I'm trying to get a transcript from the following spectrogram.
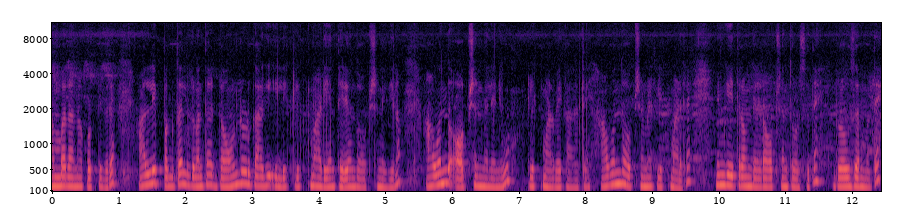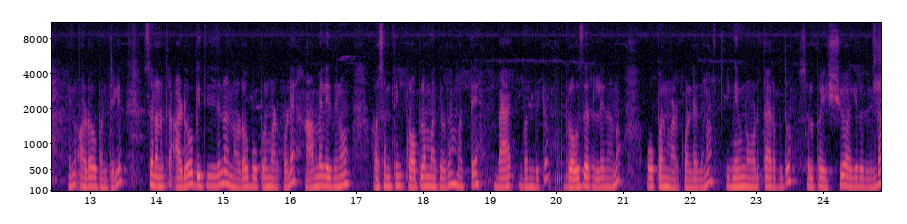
ನಂಬರನ್ನು ಕೊಟ್ಟಿದ್ದಾರೆ. ಅಲ್ಲಿ ಪಕ್ಕದಲ್ಲಿರುವಂಥ ಡೌನ್ಲೋಡ್ಗಾಗಿ ಇಲ್ಲಿ ಕ್ಲಿಕ್ ಮಾಡಿ ಅಂತೇಳಿ ಒಂದು ಆಪ್ಷನ್ ಇದೆಯಲ್ಲ, ಆ ಒಂದು ಆಪ್ಷನ್ ಮೇಲೆ ನೀವು ಕ್ಲಿಕ್ ಮಾಡಬೇಕಾಗತ್ತೆ. ಆ ಒಂದು ಆಪ್ಷನ್ ಮೇಲೆ ಕ್ಲಿಕ್ ಮಾಡಿದ್ರೆ ನಿಮಗೆ ಈ ಥರ ಒಂದು ಎರಡು ಆಪ್ಷನ್ ತೋರಿಸುತ್ತೆ. ಬ್ರೌಸರ್ ಮತ್ತು ಏನು ಅಡೋಬ್ ಅಂತೇಳಿ. ಸೊ ನನ್ನ ಹತ್ರ ಅಡೋಬ್ ಇದ್ದಿದ್ದೆ ನಾನು ಅಡೋಬ್ ಓಪನ್ ಮಾಡಿಕೊಂಡೆ. ಆಮೇಲೆ ಇದೇನೋ ಸಮಥಿಂಗ್ ಪ್ರಾಬ್ಲಮ್ ಆಗಿರೋದು ಮತ್ತೆ ಬ್ಯಾಕ್ ಬಂದುಬಿಟ್ಟು ಬ್ರೌಸರಲ್ಲೇ ನಾನು ಓಪನ್ ಮಾಡಿಕೊಂಡೆ ಅದನ್ನು. ಈಗ ನೀವು ನೋಡ್ತಾ ಇರ್ಬೋದು, ಸ್ವಲ್ಪ ಇಶ್ಯೂ ಆಗಿರೋದ್ರಿಂದ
